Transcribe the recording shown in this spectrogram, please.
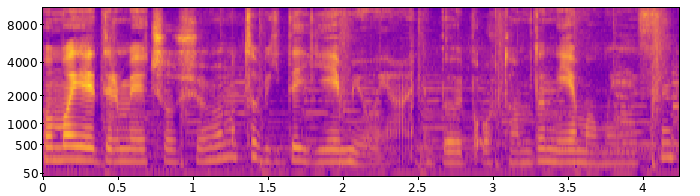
mama yedirmeye çalışıyorum ama tabii ki de yemiyor yani. Böyle bir ortamda niye mama yesin?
